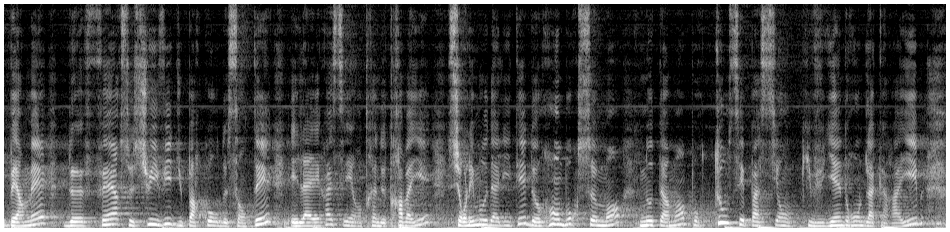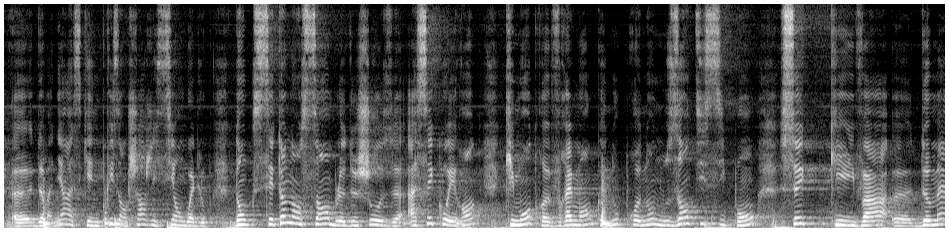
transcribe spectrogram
permet de faire ce suivi du parcours de santé. Et l'ARS est en train de travailler sur les modalités de remboursement, notamment pour tous ces patients qui viendront de la Caraïbe, euh, de manière à ce qu'il y ait une prise en charge ici en Guadeloupe. Donc c'est un ensemble de choses assez cohérentes qui montrent vraiment que nous prenons, nous anticipons ce qui va euh, demain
